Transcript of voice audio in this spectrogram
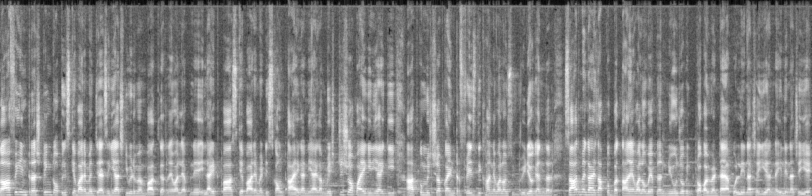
काफ़ी इंटरेस्टिंग टॉपिक्स के बारे में। जैसे कि आज की वीडियो में हम बात करने वाले हैं अपने इलाइट पास के बारे में। डिस्काउंट आएगा, नहीं आएगा मिस्ट्री शॉप आएगी, नहीं आएगी। आपको मिस्ट्री शॉप का इंटरफेस दिखाने वाला हूँ इस वीडियो के अंदर। साथ में गाइज़ आपको बताने वाला हूँ भाई, अपना न्यू जो टॉप इवेंट है, आपको लेना चाहिए या नहीं लेना चाहिए।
